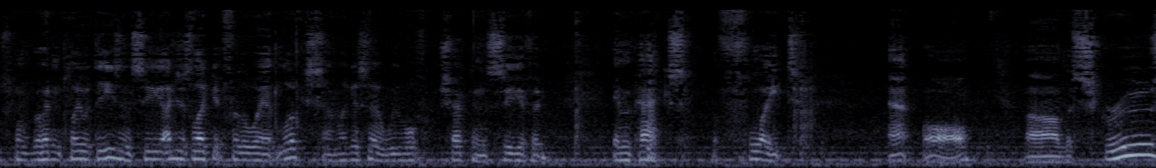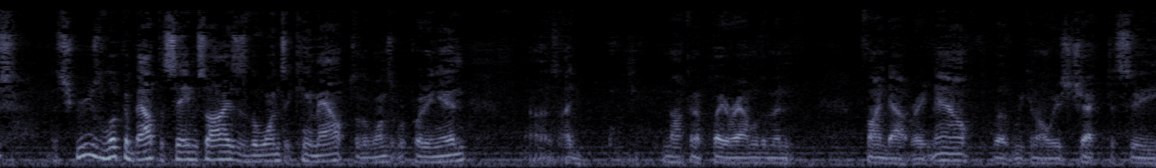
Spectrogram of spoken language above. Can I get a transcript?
just going to go ahead and play with these and see. I just like it for the way it looks, and like I said, we will check and see if it impacts the flight at all. Uh, the screws the screws look about the same size as the ones that came out, so the ones that we're putting in. Uh, I'm not going to play around with them and find out right now, but we can always check to see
